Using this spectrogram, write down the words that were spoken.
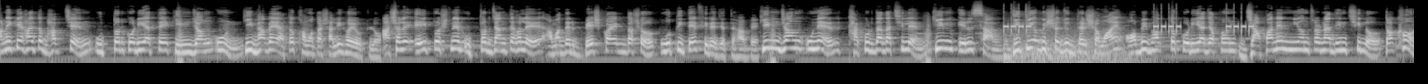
অনেকে হয়তো ভাবছেন উত্তর কোরিয়াতে কিম জং উন কীভাবে এত ক্ষমতাশালী হয়ে উঠল। আসলে এই প্রশ্নের উত্তর জানতে হলে আমাদের বেশ কয়েক দশক অতীতে ফিরে যেতে হবে। কিম জং উনের ঠাকুরদাদা ছিলেন কিম ইল সান দ্বিতীয় বিশ্বযুদ্ধের সময় অবিভক্ত কোরিয়া যখন জাপানের নিয়ন্ত্রণাধীন ছিল, তখন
